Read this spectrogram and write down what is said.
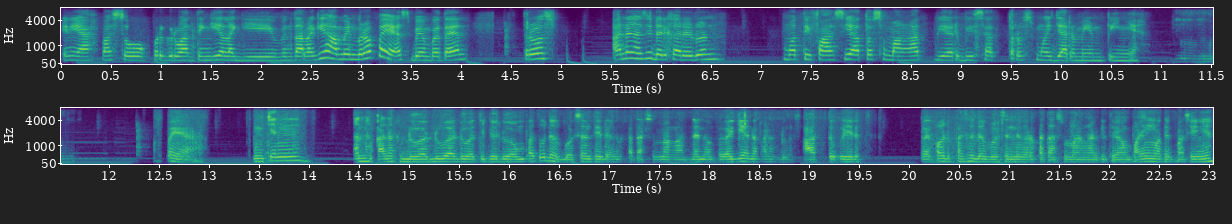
ini ya masuk perguruan tinggi lagi. Bentar lagi hamin berapa ya SBMPTN terus ada nggak sih dari Karidwan motivasi atau semangat biar bisa terus mengejar mimpinya? Hmm, apa ya? Mungkin anak-anak dua dua dua tiga dua empat udah bosan tidak kata semangat. Dan apalagi anak-anak dua satu gitu. Mereka udah pasti udah bosan dengar kata semangat gitu. Yang paling motivasinya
